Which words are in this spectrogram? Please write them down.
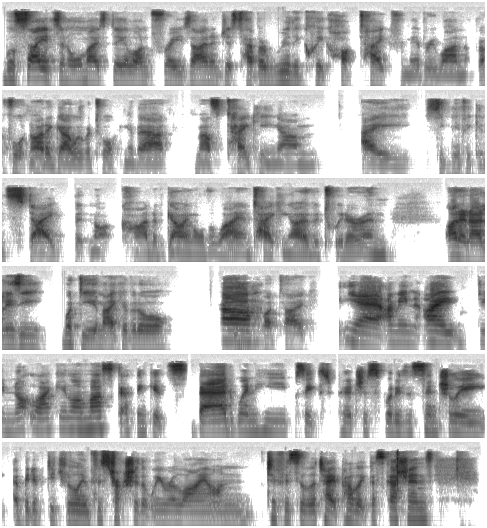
we'll say it's an almost Elon free zone and just have a really quick hot take from everyone. A fortnight ago, we were talking about Musk taking um, a significant stake, but not kind of going all the way and taking over Twitter. And I don't know, Lizzie, what do you make of it all? Oh, hot take. Yeah, I mean, I do not like Elon Musk. I think it's bad when he seeks to purchase what is essentially a bit of digital infrastructure that we rely on to facilitate public discussions.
